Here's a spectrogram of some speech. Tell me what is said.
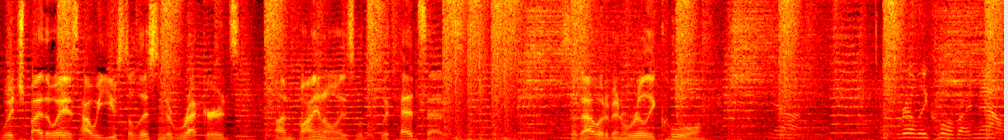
Which, by the way, is how we used to listen to records on vinyl is with, with headsets. So that would have been really cool. Yeah. It's really cool right now.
